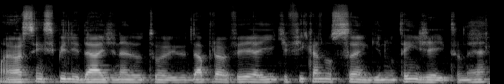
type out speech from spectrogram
maior sensibilidade, né, doutor? E dá para ver aí que fica no sangue, não tem jeito, né?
